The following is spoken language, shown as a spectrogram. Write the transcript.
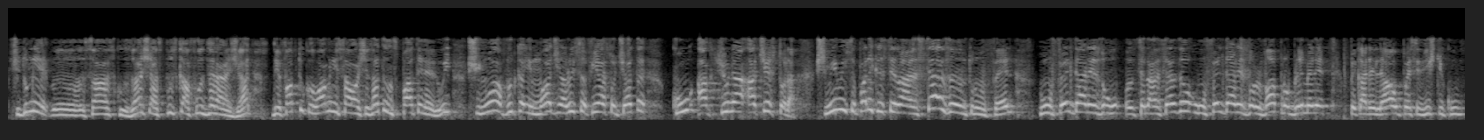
Și domnule, uh, s-a scuzat și a spus că a fost deranjat de faptul că oamenii s-au așezat în spatele lui și nu a vrut ca imaginea lui să fie asociată cu acțiunea acestora. Și mie mi se pare că se lansează într-un fel, un fel de a rezo- se lansează un fel de a rezolva problemele pe care le au psd cu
